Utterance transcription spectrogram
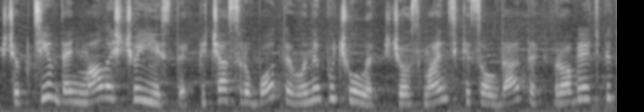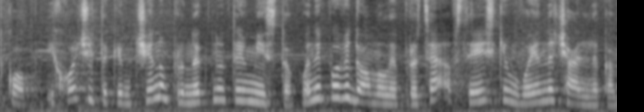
щоб ті вдень мали що їсти. Під час роботи вони почули, що османські солдати роблять підкоп і хочуть таким чином проникнути в місто. Вони повідомили про це австрійським воєначальникам,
